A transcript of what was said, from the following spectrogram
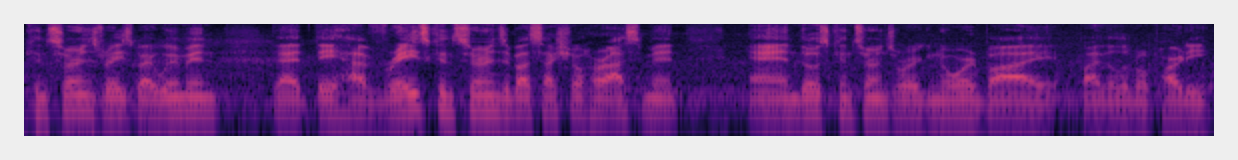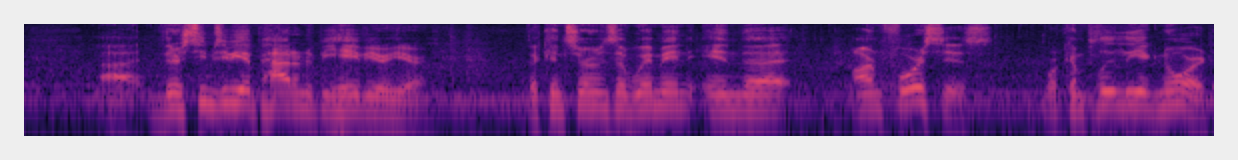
concerns raised by women that they have raised concerns about sexual harassment, and those concerns were ignored by, by the Liberal Party. Uh, there seems to be a pattern of behavior here. The concerns of women in the armed forces were completely ignored.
